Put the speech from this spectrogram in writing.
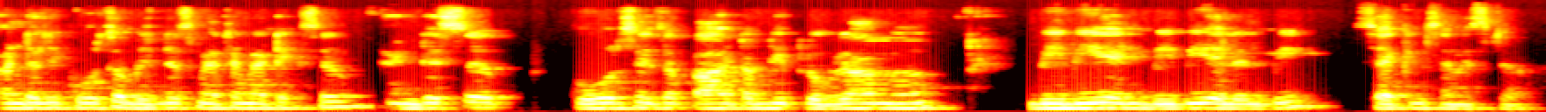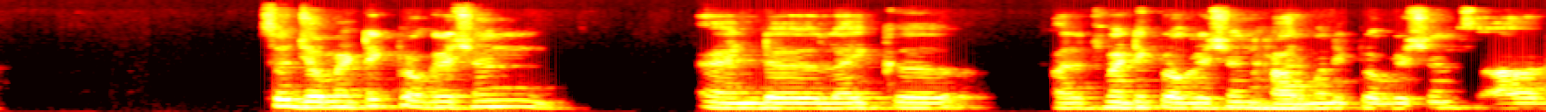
under the course of business mathematics uh, and this uh, course is a part of the program uh, BBA and BBA LLB second semester. So geometric progression and uh, like arithmetic progression, harmonic progressions are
